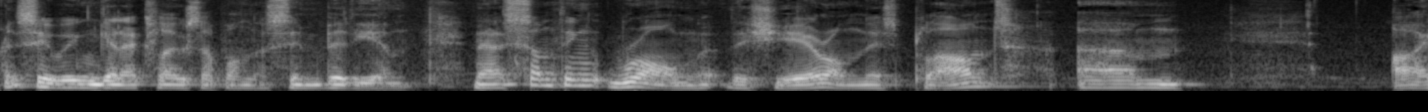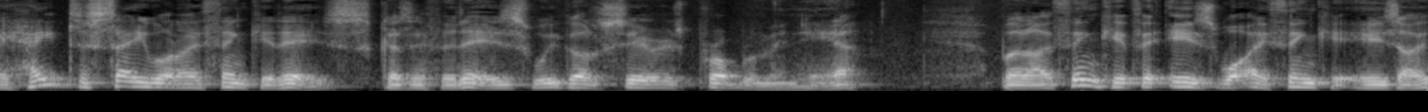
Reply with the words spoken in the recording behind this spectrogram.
let's see if we can get a close up on the Cymbidium. Now, something wrong this year on this plant. Um, I hate to say what I think it is, because if it is, we've got a serious problem in here. But I think if it is what I think it is, I,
